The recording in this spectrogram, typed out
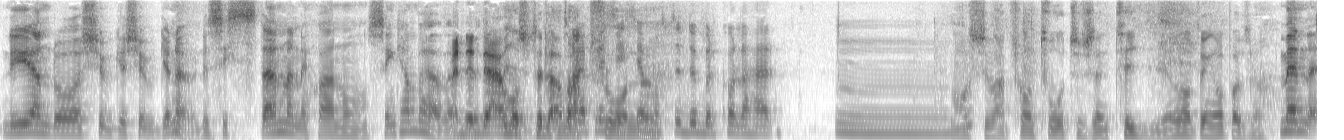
det är ju ändå 2020 nu. Det sista en människa någonsin kan behöva. Men det där måste det ha varit precis, från... jag måste dubbelkolla här. Det måste ha varit från 2010 eller någonting hoppas jag. Men eh,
